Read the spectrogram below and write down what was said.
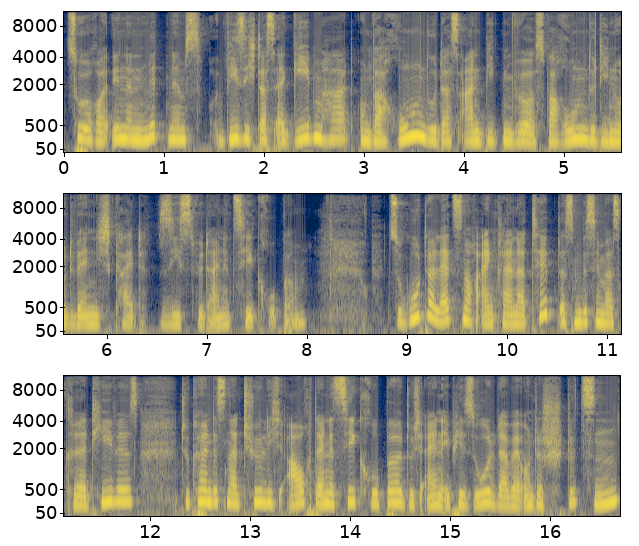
ZuhörerInnen mitnimmst, wie sich das ergeben hat und warum du das anbieten wirst, warum du die Notwendigkeit siehst für deine Zielgruppe. Zu guter Letzt noch ein kleiner Tipp, das ist ein bisschen was Kreatives. Du könntest natürlich auch deine Zielgruppe durch eine Episode dabei unterstützen,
